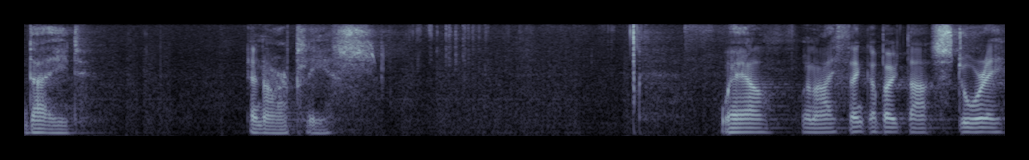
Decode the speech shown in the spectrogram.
died in our place. Well, when I think about that story,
